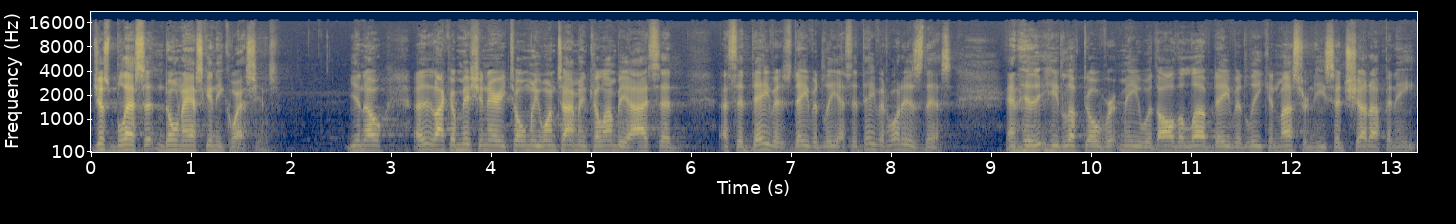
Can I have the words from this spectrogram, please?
just bless it and don't ask any questions. You know, Uh, like a missionary told me one time in Colombia, I said, I said, David, it's David Lee. I said, David, what is this? And he, he looked over at me with all the love David Lee can muster, and he said, Shut up and eat.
